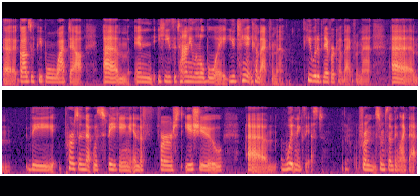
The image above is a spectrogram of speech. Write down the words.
uh, gobs of people were wiped out, um, and he's a tiny little boy, you can't come back from that. He would have never come back from that. Um, the person that was speaking in the first issue um, wouldn't exist from from something like that.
